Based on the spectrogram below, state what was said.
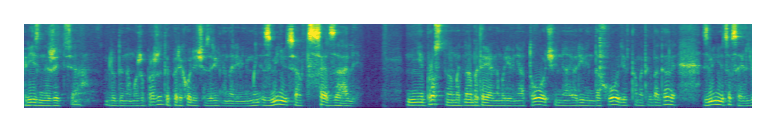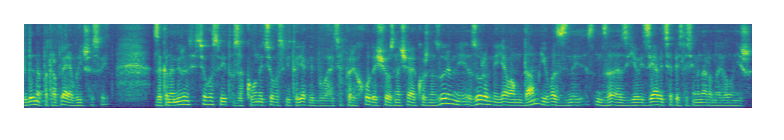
різне життя. Людина може прожити, переходячи з рівня на рівень. Змінюється все взагалі. Не просто на матеріальному рівні оточення, рівень доходів там, і так далі. Змінюється все. Людина потрапляє в інший світ. Закономірності цього світу, закони цього світу, як відбуваються переходи, що означає кожне з я вам дам, і у вас з'явиться після семінару найголовніше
